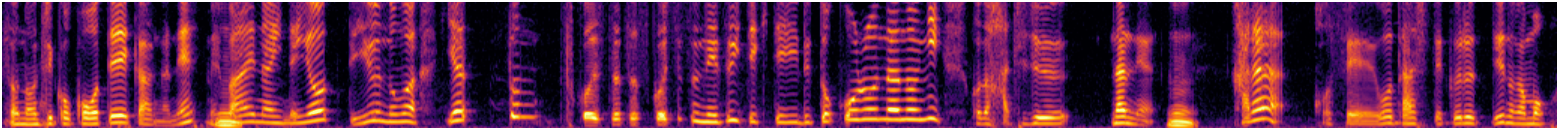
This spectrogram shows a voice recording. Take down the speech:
その自己肯定感がね芽生えないんだよっていうのがやっと少しずつ少しずつ根付いてきているところなのにこの80何年うん。から個性を出してくるっていうのがもう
